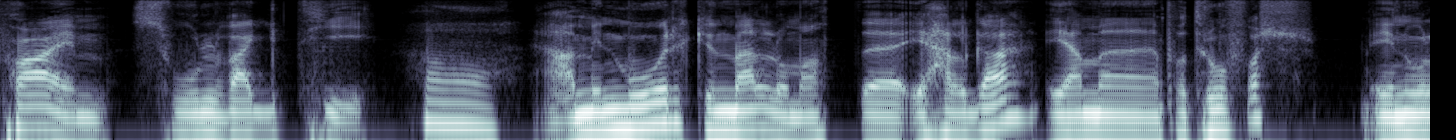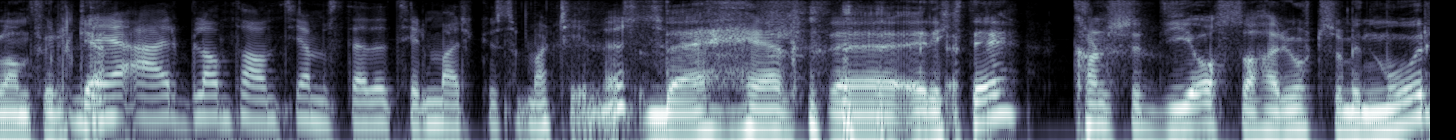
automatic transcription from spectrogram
prime solveggtid. Oh. Ja, min mor kunne melde om at uh, i helga hjemme på Trofors i Nordland fylke Det er annet hjemstedet til Marcus og Martinus. Det er helt eh, riktig. Kanskje de også har gjort som min mor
